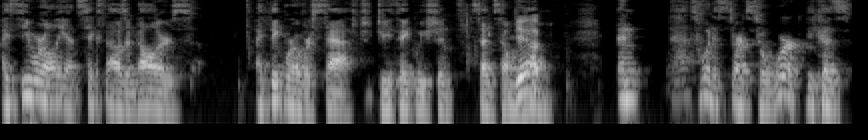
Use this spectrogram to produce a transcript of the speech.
I see we're only at $6,000 I think we're overstaffed. Do you think we should send someone yeah. home? And that's when it starts to work because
